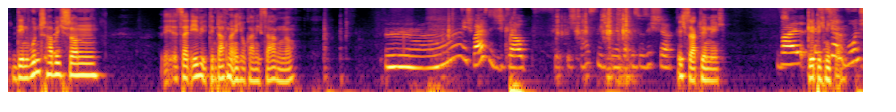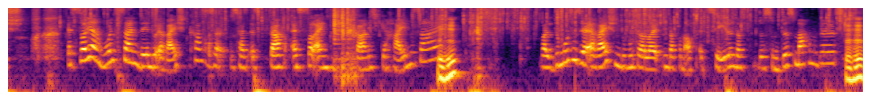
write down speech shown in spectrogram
Den Wunsch habe ich schon äh, seit ewig. Den darf man eigentlich auch gar nicht sagen, ne? Mm, ich weiß nicht, ich glaube. Ich weiß nicht, ich bin mir grad nicht so sicher. Ich sag den nicht. Weil Geht es dich ist nicht ja an. ein Wunsch. Es soll ja ein Wunsch sein, den du erreichen kannst. Das heißt, es darf, es soll eigentlich gar nicht geheim sein. Mhm. Weil du musst es ja erreichen, du musst ja Leuten davon auch erzählen, dass du das und das machen willst. Mhm.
